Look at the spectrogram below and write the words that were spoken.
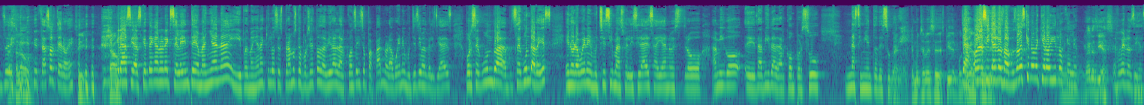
Sí. Hasta luego. Está soltero, ¿eh? Sí. Chao. Gracias, que tengan una excelente mañana y pues mañana aquí los esperamos, que por cierto David Alarcón se hizo papá, enhorabuena y muchísimas felicidades por segunda, segunda vez, enhorabuena y muchísimas felicidades allá a nuestro amigo eh, David Alarcón por su nacimiento de su bebé. Bueno, que muchas veces se despide. pocas ya, ahora sí ya nos vamos, no es que no me quiero ir, Rogelio. Buenos días. Buenos días.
